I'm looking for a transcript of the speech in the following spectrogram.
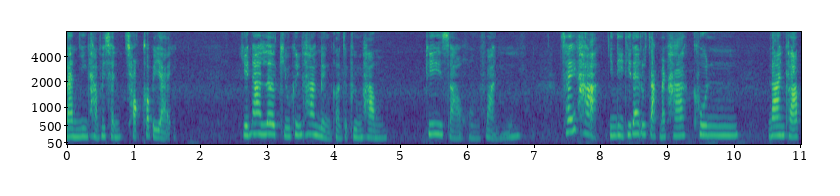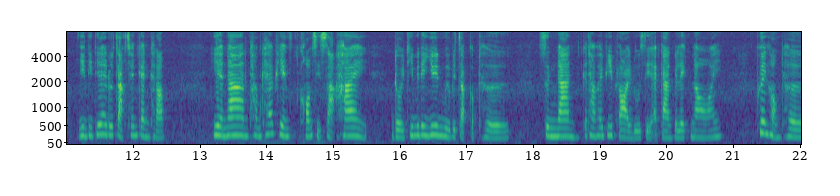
นั่นยิ่งทำให้ฉันช็อกเข้าไปใหญ่ เยน่าเลิกคิ้วขึ้นข้างหนึ่งก่อนจะพึมพำพี่สาวของฝัน ใช่ค่ะ ยินดีที่ได้รู้จักนะคะ คุณน่านครับ ยินดีที่ได้รู้จักเช่นกันครับ เฮียน่านทำแค่เพียงค้อมศีรษะให้ โดยที่ไม่ได้ยื่นมือไปจับกับเธอ ซึ่งนั่นก็ทำให้พี่พลอยดูเสียอาการไปเล็กน้อย เพื่อนของเธอ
